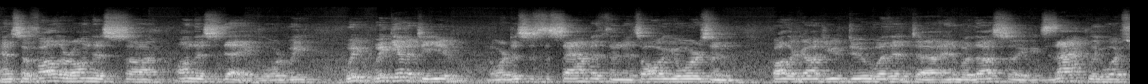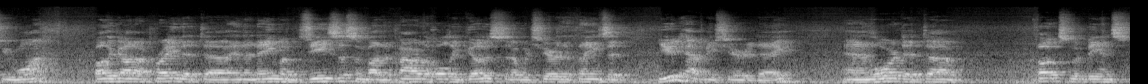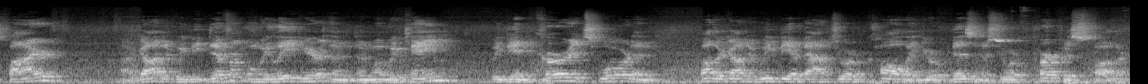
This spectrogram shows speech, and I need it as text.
And so, Father, on this uh, on this day, Lord, we, we we give it to you, Lord. This is the Sabbath, and it's all yours. And Father God, you do with it uh, and with us exactly what you want. Father God, I pray that uh, in the name of Jesus and by the power of the Holy Ghost, that I would share the things that you'd have me share today. And Lord, that uh, folks would be inspired. Uh, God, that we be different when we leave here than, than when we came. We'd be encouraged, Lord, and Father God, that we be about your calling, your business, your purpose, Father.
